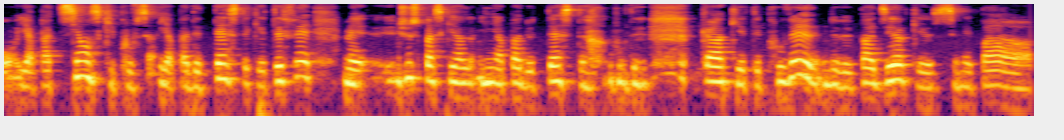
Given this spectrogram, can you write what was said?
Bon, il n'y a pas de science qui prouve ça, il n'y a pas de tests qui étaient faits, mais juste parce qu'il n'y a, pas de tests ou de cas qui étaient prouvés ne veut pas dire que ce n'est pas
